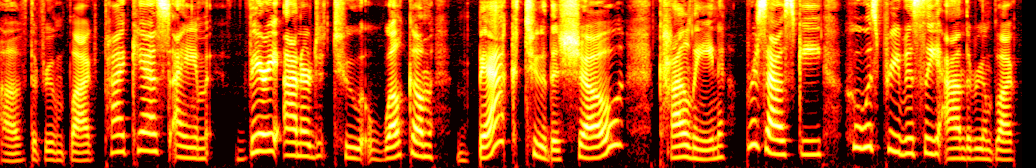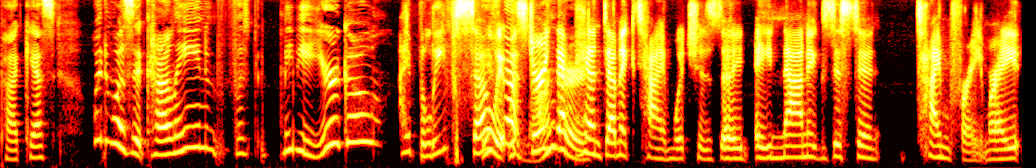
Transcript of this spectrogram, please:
of the Room Block podcast. I am very honored to welcome back to the show Colleen Brzozowski, who was previously on the Room Block podcast. When was it, Colleen? Maybe a year ago? I believe so. It was during longer. that pandemic time, which is a, a non existent time frame, right?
